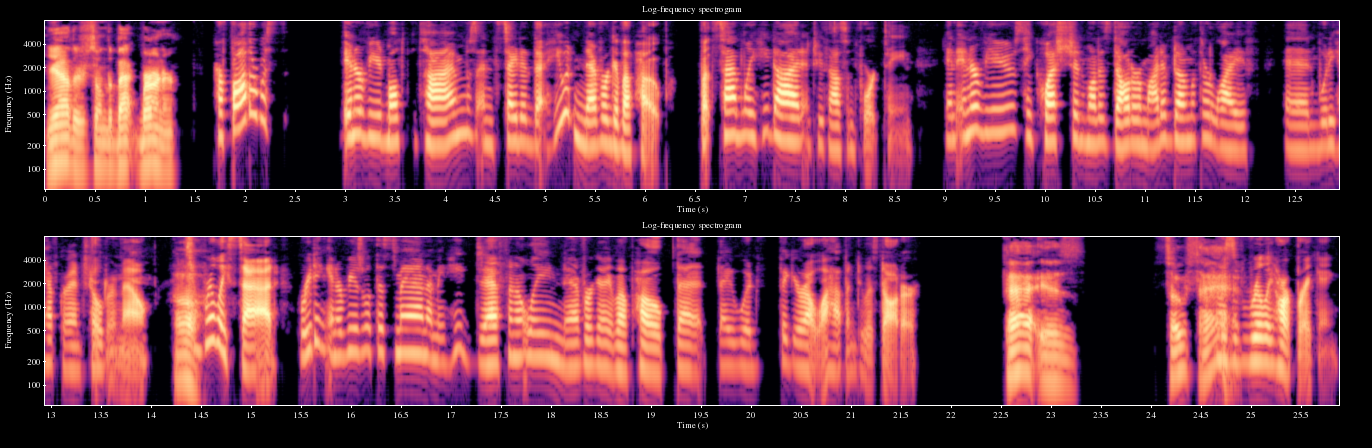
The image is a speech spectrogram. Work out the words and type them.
Yeah, there's on the back burner. Her father was interviewed multiple times and stated that he would never give up hope, but sadly, he died in 2014. In interviews, he questioned what his daughter might have done with her life and would he have grandchildren now. Oh, It's really sad. Reading interviews with this man, I mean, he definitely never gave up hope that they would figure out what happened to his daughter. that is so It sad. was really heartbreaking.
